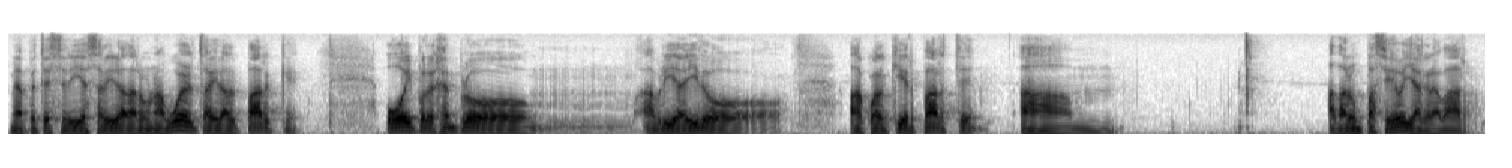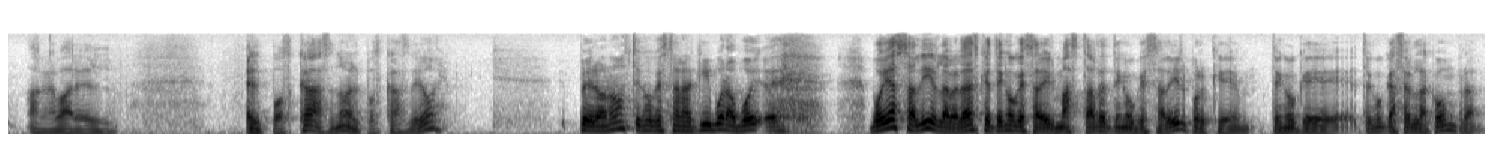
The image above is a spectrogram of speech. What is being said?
me apetecería salir a dar una vuelta, ir al parque. Hoy, por ejemplo, habría ido a cualquier parte a, dar un paseo y a grabar, a grabar el, el podcast, ¿no? El podcast de hoy. Pero no, tengo que estar aquí. Bueno, voy, eh, voy a salir. La verdad es que tengo que salir más tarde, tengo que salir porque tengo que, tengo que hacer la compra.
